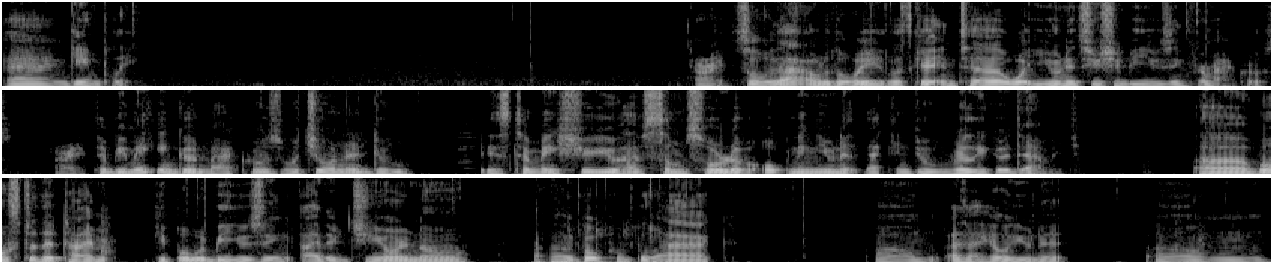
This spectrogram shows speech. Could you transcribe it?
and gameplay. Alright, so with that out of the way, let's get into what units you should be using for macros. Alright, to be making good macros, what you want to do is to make sure you have some sort of opening unit that can do really good damage. Uh, most of the time, people would be using either Giorno, uh, Goku Black, um, as a heal unit, um,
